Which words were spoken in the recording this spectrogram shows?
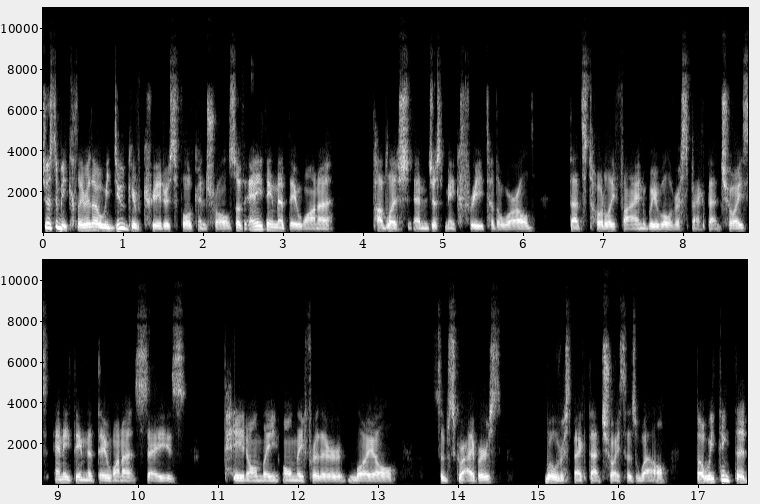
just to be clear, though, we do give creators full control. So if anything that they want to publish and just make free to the world, that's totally fine. We will respect that choice. Anything that they want to say is paid only, only for their loyal subscribers, we'll respect that choice as well. But we think that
